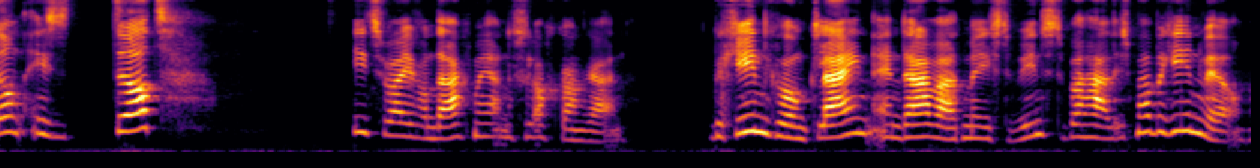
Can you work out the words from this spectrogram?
Dan is dat iets waar je vandaag mee aan de slag kan gaan. Begin gewoon klein en daar waar het meeste winst te behalen is, maar begin wel.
